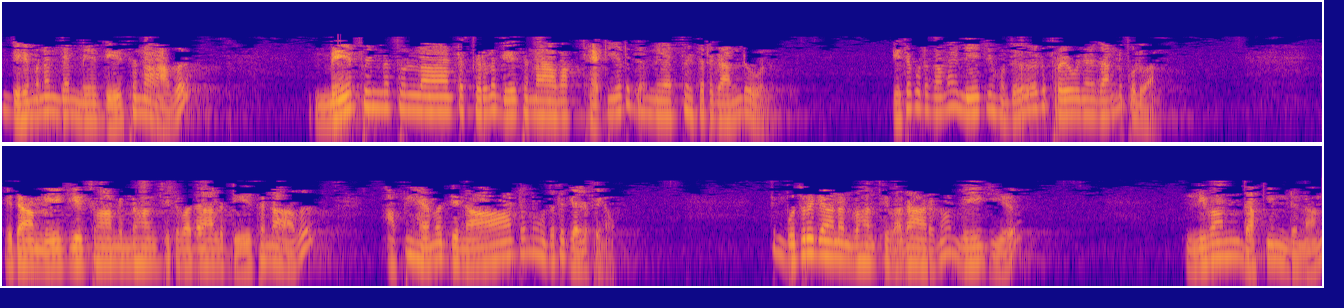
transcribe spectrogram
එහෙමනම් දැන් මේ දේශනාව මේ පින්නතුල්ලාට කරන දේශනාවක් හැටියට දැන් මේකට හිතට ගන්න ඕන. එතකොට තමයි මේකේ හොඳට ප්‍රයෝජන ගන්න පුළුවන්. එදා මේකේ ස්වාමීන් වහන්සේට වදාළ දේශනාව අපි හැම දිනාටම හොඳට ගැලපෙනවා. ඉතින් බුදුරජාණන් වහන්සේ වදාारणා මේ ගිය නිවන් දකින්න නම්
